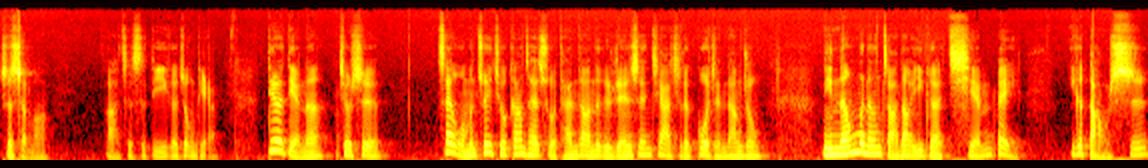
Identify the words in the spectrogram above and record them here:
是什么啊？这是第一个重点。第二点呢，就是在我们追求刚才所谈到那个人生价值的过程当中，你能不能找到一个前辈、一个导师、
